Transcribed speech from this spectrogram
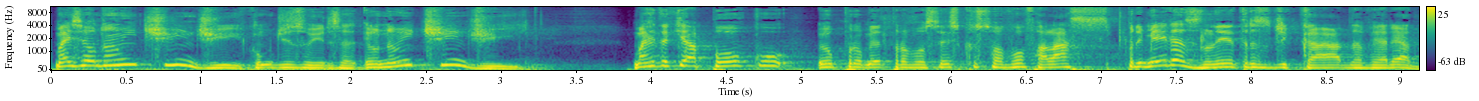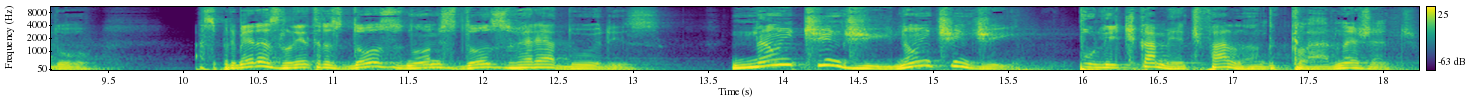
Mas eu não entendi, como diz o Iris, eu não entendi. Mas daqui a pouco eu prometo para vocês que eu só vou falar as primeiras letras de cada vereador. As primeiras letras dos nomes dos vereadores. Não entendi, não entendi. Politicamente falando, claro, né, gente?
